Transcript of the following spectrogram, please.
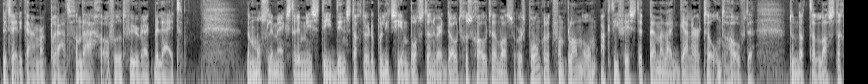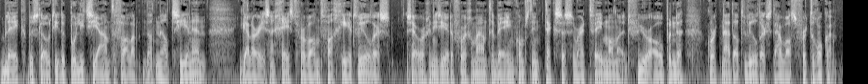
De Tweede Kamer praat vandaag over het vuurwerkbeleid. De moslim-extremist die dinsdag door de politie in Boston werd doodgeschoten... was oorspronkelijk van plan om activiste Pamela Geller te onthoofden. Toen dat te lastig bleek, besloot hij de politie aan te vallen. Dat meldt CNN. Geller is een geestverwant van Geert Wilders. Zij organiseerde vorige maand de bijeenkomst in Texas... waar twee mannen het vuur openden... kort nadat Wilders daar was vertrokken.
